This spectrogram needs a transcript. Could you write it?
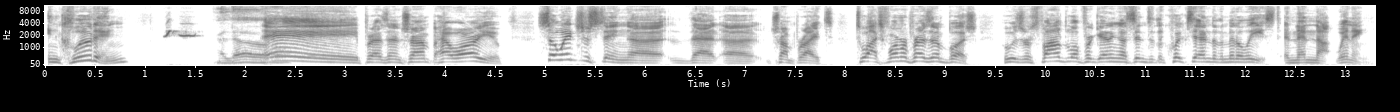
including. Hello. Hey, President Trump, how are you? So interesting uh, that uh, Trump writes to watch former President Bush, who is responsible for getting us into the quicksand of the Middle East and then not winning,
